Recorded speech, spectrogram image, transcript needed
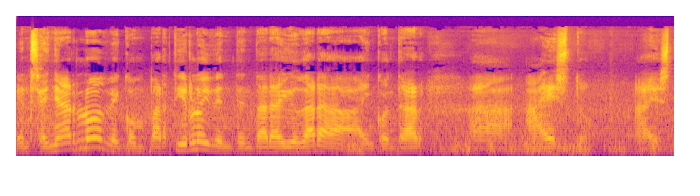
enseñarlo, de compartirlo y de intentar ayudar a encontrar a, esto, a esto.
